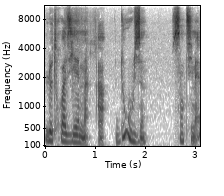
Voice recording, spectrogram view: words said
Le troisième à 12 cm.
